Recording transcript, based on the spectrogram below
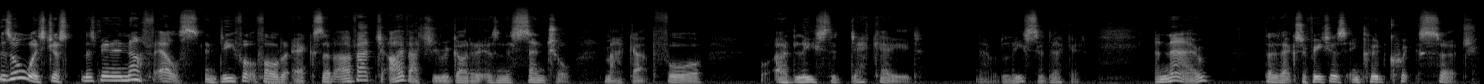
there's always just there's been enough else in default folder X that I've actually I've actually regarded it as an essential Mac app for at least a decade. Now at least a decade. And now those extra features include quick search.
